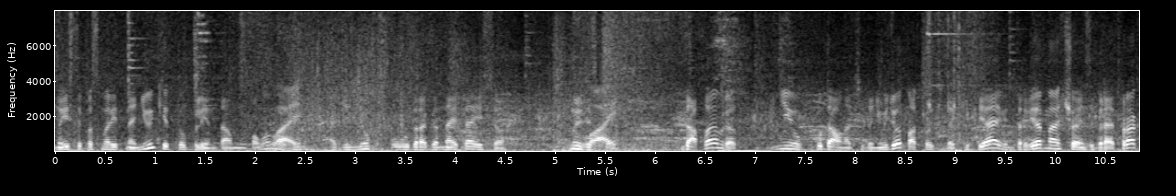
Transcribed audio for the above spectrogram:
Но если посмотреть на нюки, то, блин, там, по-моему, один, один нюк у Драгон Найта, и все. Ну, и Флай. Да, Флай умрет. Никуда он отсюда не уйдет, подходит сюда KPI, Винтерверна, Чойн забирает фраг.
